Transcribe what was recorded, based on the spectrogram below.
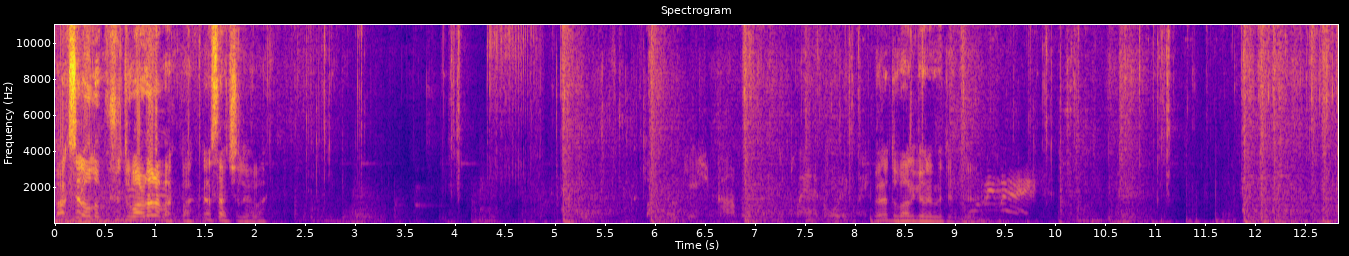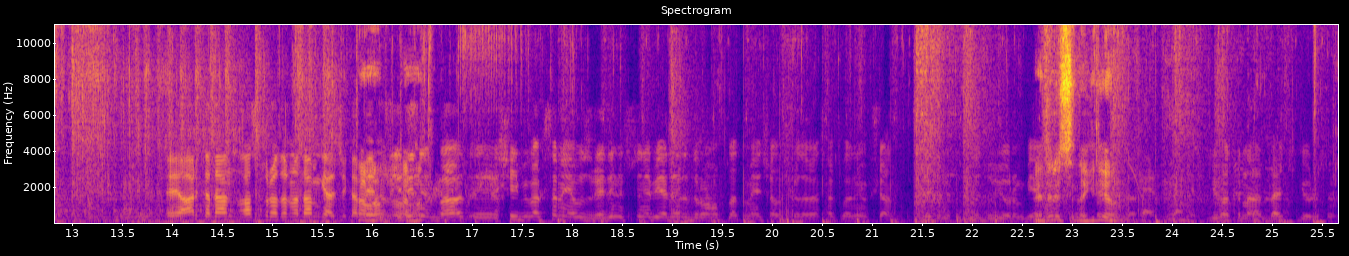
Baksana oğlum şu duvarlara bak bak. Nasıl açılıyor bak. Böyle duvar göremedim ya. Ee, arkadan Astro'dan adam gelecek. Tamam, Haberiniz olsun. tamam. Red'in, ba- e, şey bir baksana Yavuz. Red'in üstüne bir yerlere drone hoplatmaya çalışıyorlar. Ben saklanıyorum şu an. Red'in üstünde duyuyorum bir yerde. Red'in üstünde gidiyorum. 10 seconds. Bir bakın abi belki görürsünüz.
